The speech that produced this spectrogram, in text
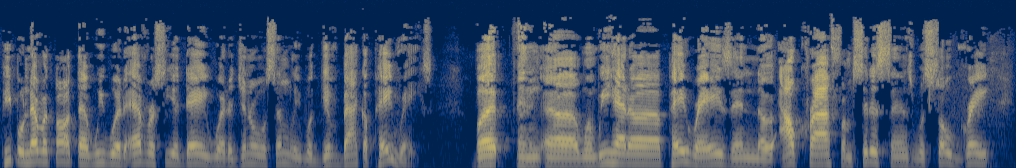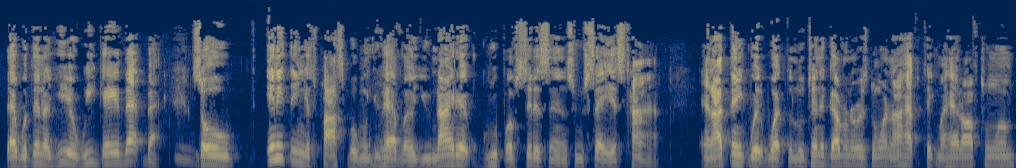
people never thought that we would ever see a day where the General Assembly would give back a pay raise. But and uh, when we had a pay raise and the outcry from citizens was so great that within a year we gave that back. So anything is possible when you have a united group of citizens who say it's time. And I think with what the lieutenant governor is doing, I have to take my hat off to him.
